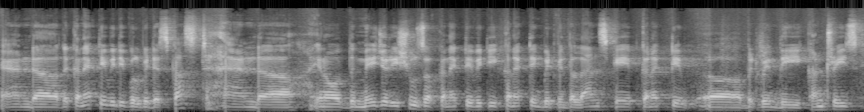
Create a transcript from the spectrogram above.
and uh, the connectivity will be discussed. And uh, you know the major issues of connectivity connecting between the landscape connecting uh, between the countries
